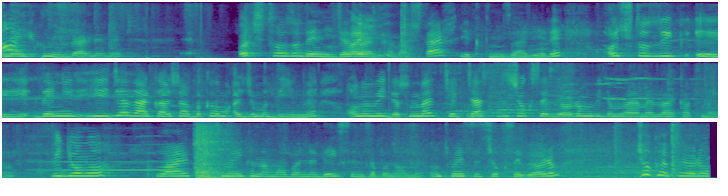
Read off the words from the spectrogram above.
yine yıkmayayım derleri. O çitozu deneyeceğiz arkadaşlar. Yıktığımız her yeri. O çitozu yık, e, deney, yiyeceğiz arkadaşlar. Bakalım acı mı değil mi? Onun videosunu da çekeceğiz. Sizi çok seviyorum. Videomu beğenmeyi, like atmayı Videomu like atmayı, kanalıma abone değilseniz abone olmayı unutmayın. Sizi çok seviyorum. Çok öpüyorum.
